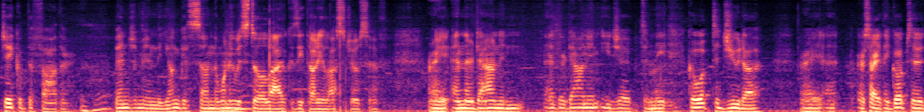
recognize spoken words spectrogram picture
Jacob the father. Uh-huh. Benjamin, the youngest son, the one who was still alive because he thought he lost Joseph, right? And they're down in uh, they're down in Egypt, and they go up to Judah, right? Uh, or sorry, they go up to,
